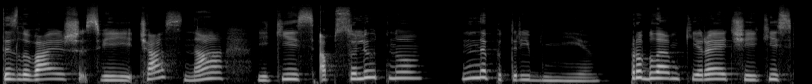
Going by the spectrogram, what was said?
ти зливаєш свій час на якісь абсолютно непотрібні проблемки, речі, якісь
